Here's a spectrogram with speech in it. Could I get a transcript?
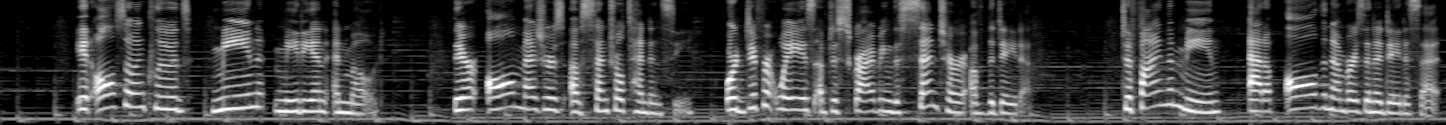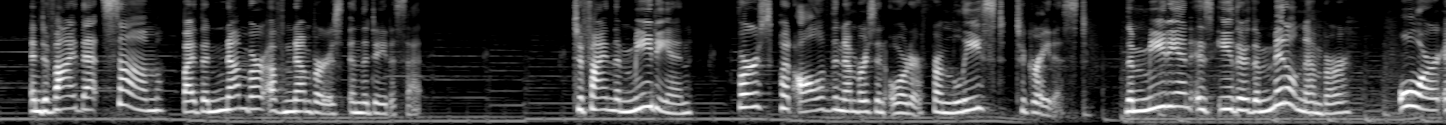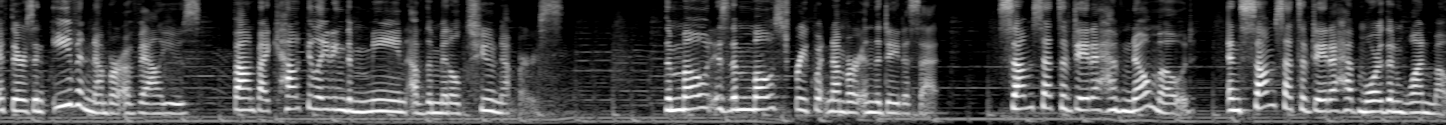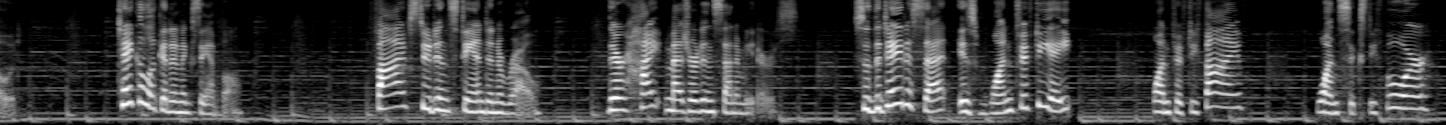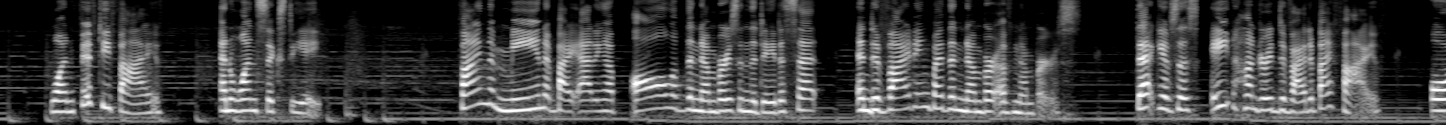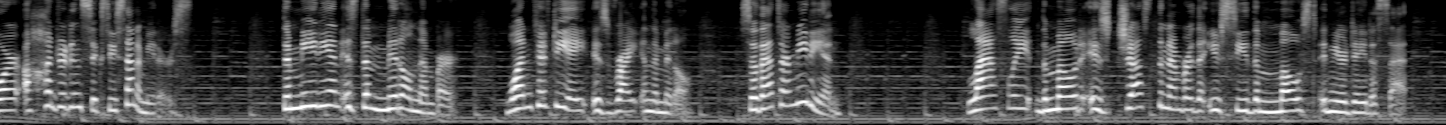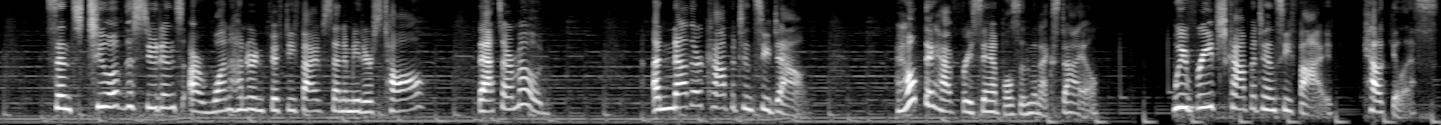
It also includes mean, median, and mode. They're all measures of central tendency, or different ways of describing the center of the data. To find the mean, add up all the numbers in a dataset and divide that sum by the number of numbers in the dataset. To find the median, first put all of the numbers in order from least to greatest. The median is either the middle number or if there's an even number of values, found by calculating the mean of the middle two numbers. The mode is the most frequent number in the dataset. Some sets of data have no mode, and some sets of data have more than one mode. Take a look at an example. Five students stand in a row. Their height measured in centimeters. So the data set is 158, 155, 164, 155, and 168. Find the mean by adding up all of the numbers in the data set and dividing by the number of numbers. That gives us 800 divided by 5, or 160 centimeters. The median is the middle number. 158 is right in the middle. So that's our median. Lastly, the mode is just the number that you see the most in your data set. Since two of the students are 155 centimeters tall, that's our mode. Another competency down. I hope they have free samples in the next aisle. We've reached competency five, calculus.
